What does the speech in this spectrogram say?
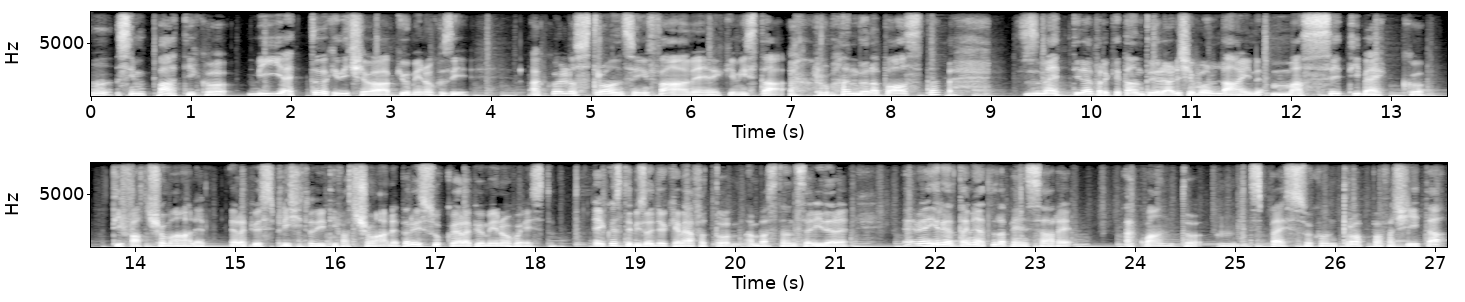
un simpatico biglietto che diceva più o meno così. A quello stronzo infame che mi sta rubando la posta, smettila perché tanto io la ricevo online, ma se ti becco ti faccio male. Era più esplicito di ti faccio male, però il succo era più o meno questo. E questo episodio che a me ha fatto abbastanza ridere, eh, in realtà mi ha dato da pensare a quanto mm, spesso con troppa facilità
